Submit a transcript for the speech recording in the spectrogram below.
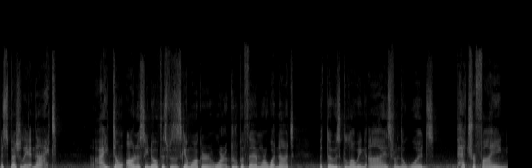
especially at night. I don't honestly know if this was a skinwalker or a group of them or whatnot, but those glowing eyes from the woods, petrifying,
